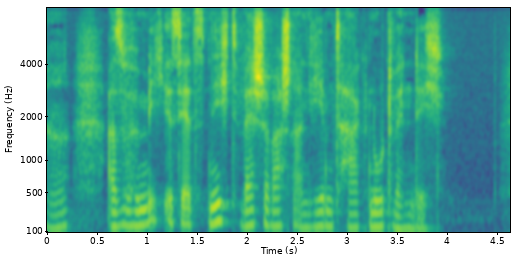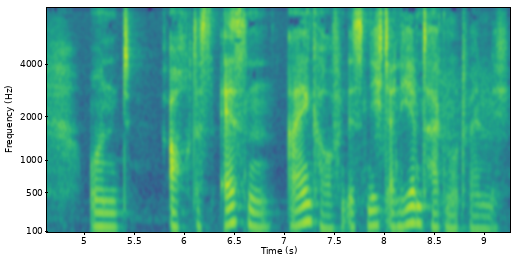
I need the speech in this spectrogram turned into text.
Ja, also für mich ist jetzt nicht Wäsche waschen an jedem Tag notwendig. Und auch das Essen, Einkaufen ist nicht an jedem Tag notwendig.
